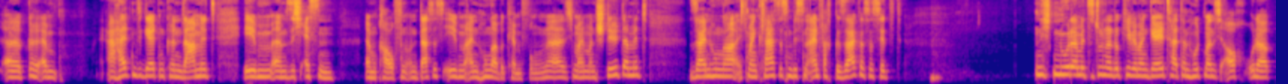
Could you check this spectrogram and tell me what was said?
äh, äh, erhalten sie Geld und können damit eben ähm, sich Essen ähm, kaufen und das ist eben eine Hungerbekämpfung. Ne? Also ich meine, man stillt damit seinen Hunger. Ich meine, klar, es ist ein bisschen einfach gesagt, dass das jetzt nicht nur damit zu tun hat, okay, wenn man Geld hat, dann holt man sich auch oder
